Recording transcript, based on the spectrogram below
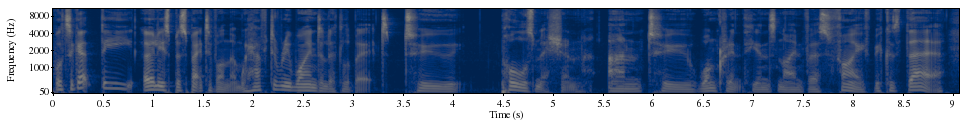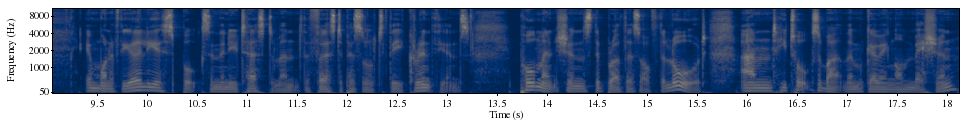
Well, to get the earliest perspective on them, we have to rewind a little bit to Paul's mission and to 1 Corinthians 9, verse 5, because there, in one of the earliest books in the New Testament, the first epistle to the Corinthians, Paul mentions the brothers of the Lord, and he talks about them going on mission,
